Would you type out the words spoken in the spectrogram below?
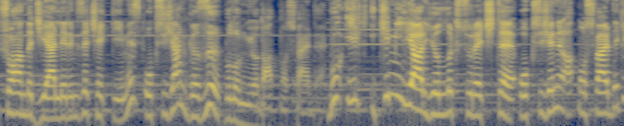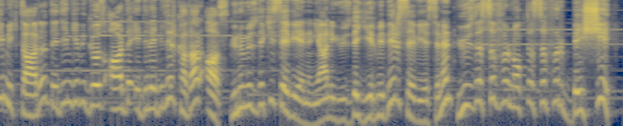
Şu anda ciğerlerimize çektiğimiz oksijen gazı bulunmuyordu atmosferde. Bu ilk 2 milyar yıllık süreçte oksijenin atmosferdeki miktarı dediğim gibi göz ardı edilebilir kadar az. Günümüzdeki seviyenin yani %21 seviyesinin %0.05'i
